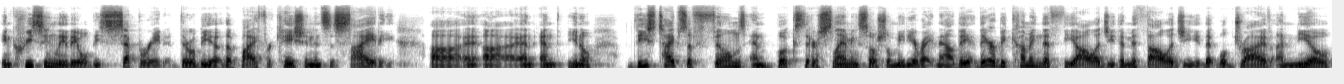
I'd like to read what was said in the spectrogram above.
increasingly, they will be separated. There will be a, the bifurcation in society. Uh, uh, and, and, you know, these types of films and books that are slamming social media right now, they, they are becoming the theology, the mythology that will drive a neo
